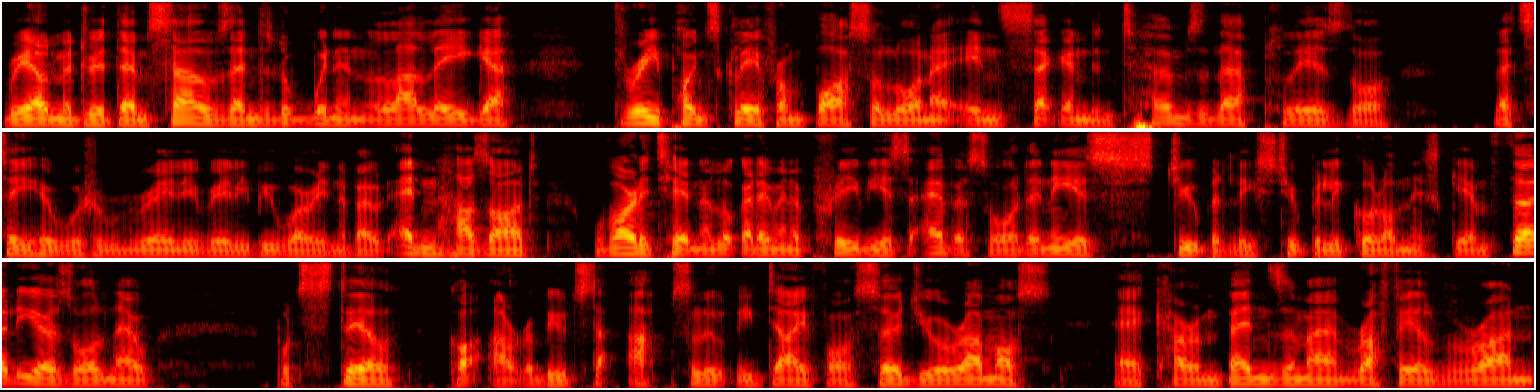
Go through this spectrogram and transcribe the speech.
Real Madrid themselves ended up winning La Liga Three points clear from Barcelona in second. In terms of their players, though, let's see who we should really, really be worrying about. Eden Hazard, we've already taken a look at him in a previous episode, and he is stupidly, stupidly good on this game. 30 years old now, but still got attributes to absolutely die for. Sergio Ramos, uh, Karim Benzema, Rafael Varane,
